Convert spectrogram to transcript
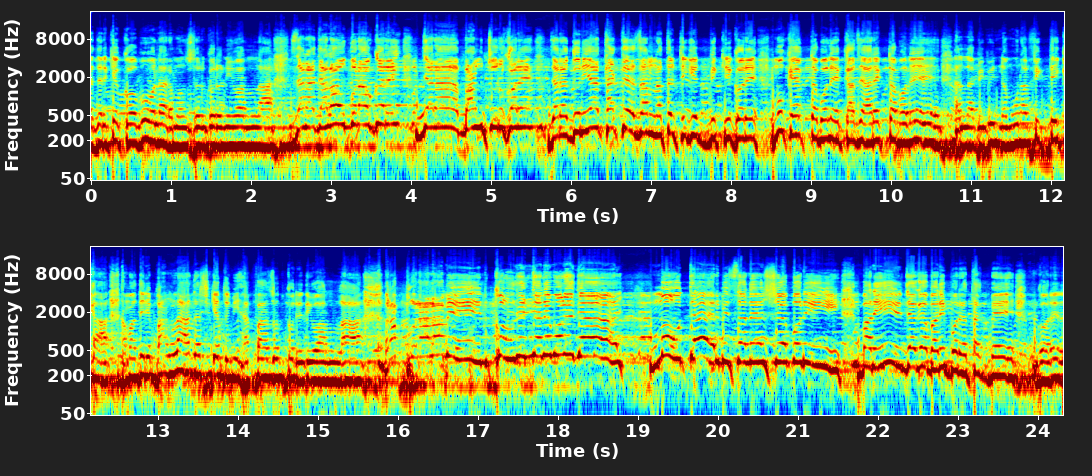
এদেরকে কবুল আর মঞ্জুর করে নিও আল্লাহ। যারা জ্বালাও পোড়াও করে, যারা বাংচুর করে, যারা দুনিয়া থাকতে জান্নাতের টিকিট বিক্রি করে, মুখে একটা বলে, কাজে আরেকটা বলে, আল্লাহ বিভিন্ন মুনাফিক দেখা, আমাদের বাংলাদেশকে তুমি হেফাজত করে দিও আল্লাহ। রব্বুল আলামিন পড়ি, বাড়ির জায়গা বাড়ি পরে থাকবে, ঘরের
